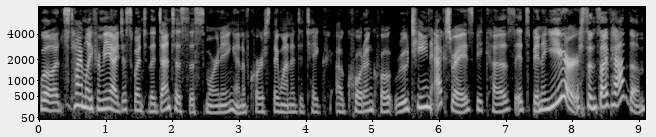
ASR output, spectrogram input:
Well, it's timely for me. I just went to the dentist this morning, and of course, they wanted to take a quote unquote routine x rays because it's been a year since I've had them.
